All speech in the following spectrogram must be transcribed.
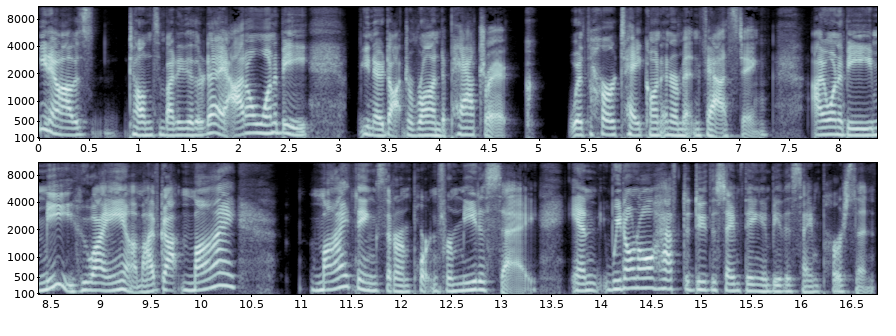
You know, I was telling somebody the other day, I don't want to be, you know, Dr. Rhonda Patrick with her take on intermittent fasting. I want to be me, who I am. I've got my my things that are important for me to say. And we don't all have to do the same thing and be the same person.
